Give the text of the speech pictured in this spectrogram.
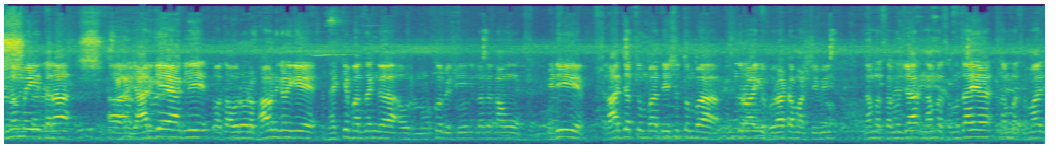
ಇನ್ನೊಮ್ಮೆ ಈ ಥರ ಯಾರಿಗೇ ಆಗಲಿ ಅವರವರ ಭಾವನೆಗಳಿಗೆ ಧಕ್ಕೆ ಬರ್ದಂಗೆ ಅವರು ನೋಡ್ಕೋಬೇಕು. ಇಲ್ಲಾಂದ್ರೆ ನಾವು ಇಡೀ ರಾಜ್ಯ ತುಂಬ, ದೇಶ ತುಂಬ ಉಗ್ರವಾಗಿ ಹೋರಾಟ ಮಾಡ್ತೀವಿ. ನಮ್ಮ ಸಮಾಜ ನಮ್ಮ ಸಮುದಾಯ ನಮ್ಮ ಸಮಾಜ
